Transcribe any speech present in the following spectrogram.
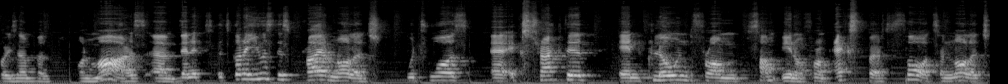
for example on Mars, um, then it's, it's going to use this prior knowledge, which was extracted and cloned from some, you know, from expert thoughts and knowledge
